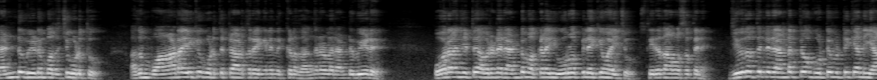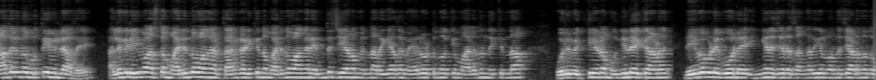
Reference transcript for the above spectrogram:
രണ്ട് വീടും പതിച്ചു കൊടുത്തു. അതും വാടകയ്ക്ക് കൊടുത്തിട്ടാണ് അത്ര ഇങ്ങനെ നിൽക്കുന്നത്. അങ്ങനെയുള്ള രണ്ട് വീട്. പോരാഞ്ഞിട്ട് അവരുടെ രണ്ട് മക്കളെ യൂറോപ്പിലേക്കും അയച്ചു സ്ഥിരതാമസത്തിന്. ജീവിതത്തിന്റെ രണ്ടറ്റവും കൂട്ടിമുട്ടിക്കാൻ യാതൊരു നിവൃത്തിയുമില്ലാതെ അല്ലെങ്കിൽ ഈ മാസത്തെ മരുന്ന് വാങ്ങാൻ താൻ കഴിക്കുന്ന മരുന്ന് വാങ്ങാൻ എന്ത് ചെയ്യണം എന്നറിയാതെ മേലോട്ട് നോക്കി മലന്ന് നിൽക്കുന്ന ഒരു വ്യക്തിയുടെ മുന്നിലേക്കാണ് ദൈവവിളി പോലെ ഇങ്ങനെ ചില സംഗതികൾ വന്നു ചാടുന്നത്.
